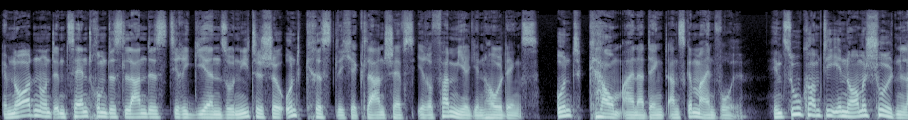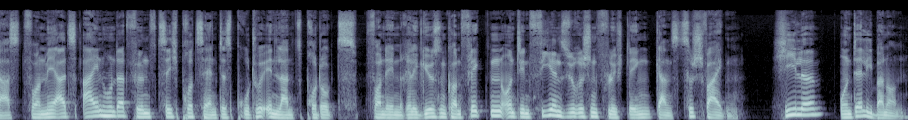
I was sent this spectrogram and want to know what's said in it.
Im Norden und im Zentrum des Landes dirigieren sunnitische und christliche Clanchefs ihre Familienholdings. Und kaum einer denkt ans Gemeinwohl. Hinzu kommt die enorme Schuldenlast von mehr als 150 Prozent des Bruttoinlandsprodukts, von den religiösen Konflikten und den vielen syrischen Flüchtlingen ganz zu schweigen. Chile und der Libanon.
